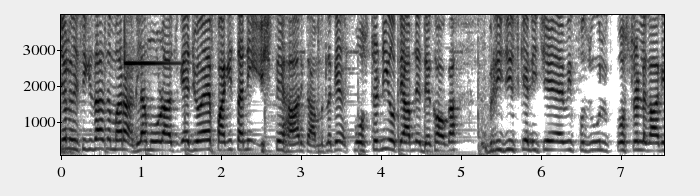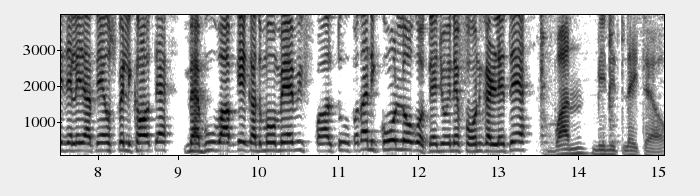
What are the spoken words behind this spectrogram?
चलो इसी के साथ हमारा अगला मोड आ चुका है जो है पाकिस्तानी इश्तेहार का। मतलब कि पोस्टर नहीं होते आपने देखा होगा। ब्रिजेस के नीचे अभी फजूल पोस्टर लगा के चले जाते हैं उस पर लिखा होता है महबूब आपके कदमों में अभी फालतू पता नहीं कौन लोग होते हैं जो इन्हें फ़ोन कर लेते हैं। One minute later.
